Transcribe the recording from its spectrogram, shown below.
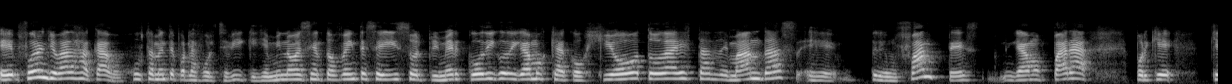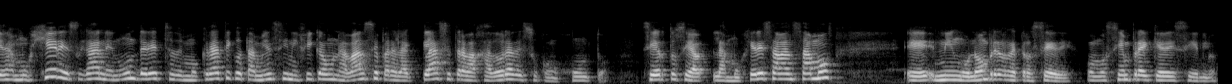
Eh, fueron llevadas a cabo justamente por las bolcheviques y en 1920 se hizo el primer código, digamos, que acogió todas estas demandas eh, triunfantes, digamos, para, porque que las mujeres ganen un derecho democrático también significa un avance para la clase trabajadora de su conjunto, ¿cierto? Si las mujeres avanzamos, eh, ningún hombre retrocede, como siempre hay que decirlo.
